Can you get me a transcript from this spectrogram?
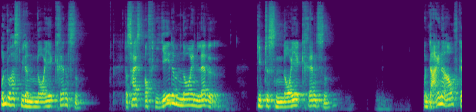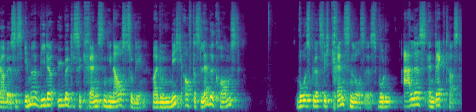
und du hast wieder neue Grenzen. Das heißt, auf jedem neuen Level gibt es neue Grenzen. Und deine Aufgabe ist es immer wieder über diese Grenzen hinauszugehen, weil du nicht auf das Level kommst, wo es plötzlich grenzenlos ist, wo du alles entdeckt hast,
